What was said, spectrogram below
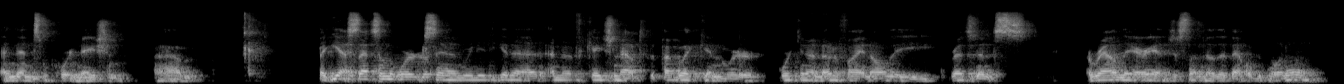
and then some coordination. Um, but yes, that's in the works and we need to get a, a, notification out to the public and we're working on notifying all the residents around the area and just let them know that that will be going on.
